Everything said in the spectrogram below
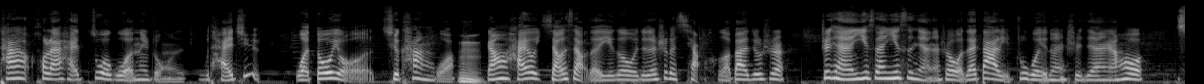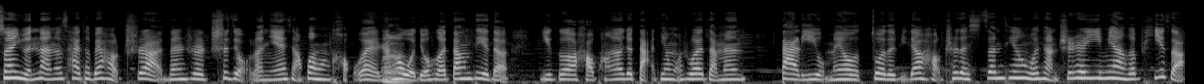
他后来还做过那种舞台剧，我都有去看过。嗯然后还有小小的一个，我觉得是个巧合吧，就是之前一三一四年的时候，我在大理住过一段时间，然后虽然云南的菜特别好吃啊，但是吃久了你也想换换口味，然后嗯我就和当地的一个好朋友就打听，我说咱们大理有没有做的比较好吃的西餐厅，我想吃吃意面和披萨。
